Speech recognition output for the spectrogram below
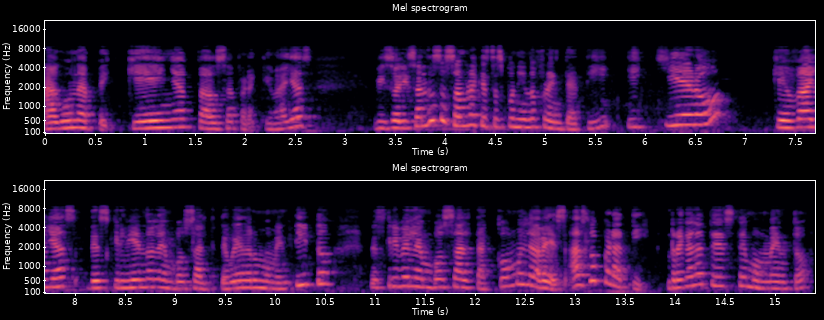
Hago una pequeña pausa para que vayas visualizando esa sombra que estás poniendo frente a ti y quiero que vayas describiéndola en voz alta. Te voy a dar un momentito, descríbela en voz alta. ¿Cómo la ves? Hazlo para ti. Regálate este momento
